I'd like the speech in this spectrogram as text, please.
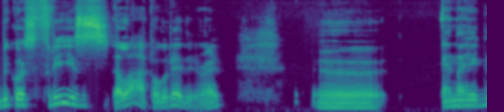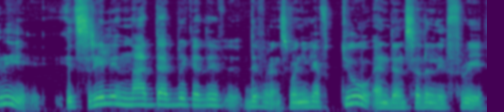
because three is a lot already, right? Uh, and I agree, it's really not that big a dif- difference when you have two and then suddenly three.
